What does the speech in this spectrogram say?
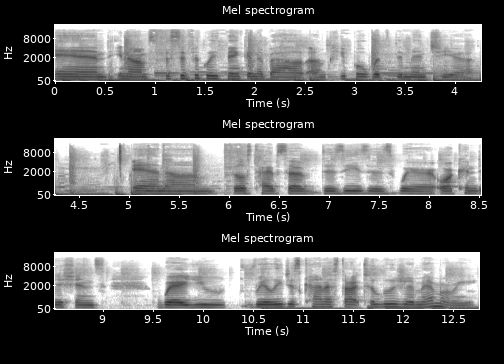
And, you know, I'm specifically thinking about um, people with dementia and um, those types of diseases where, or conditions where you really just kind of start to lose your memory.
